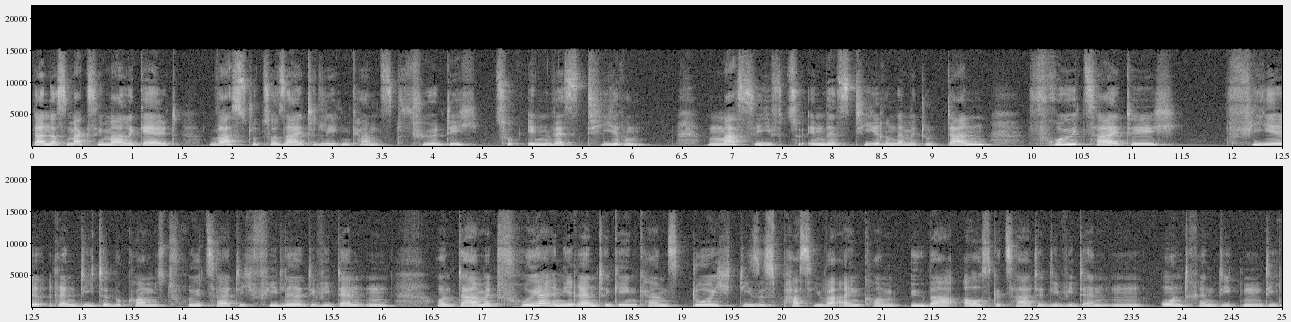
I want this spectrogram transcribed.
dann das maximale Geld, was du zur Seite legen kannst, für dich zu investieren. Massiv zu investieren, damit du dann frühzeitig viel Rendite bekommst, frühzeitig viele Dividenden und damit früher in die Rente gehen kannst durch dieses passive Einkommen über ausgezahlte Dividenden und Renditen, die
